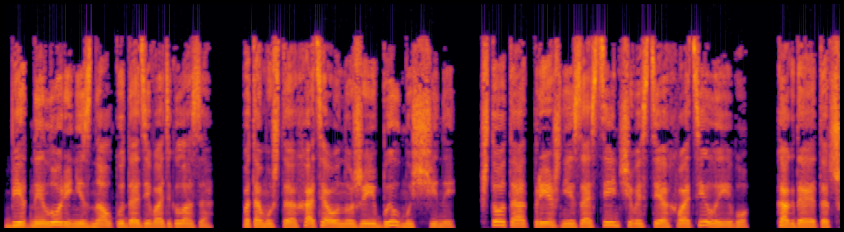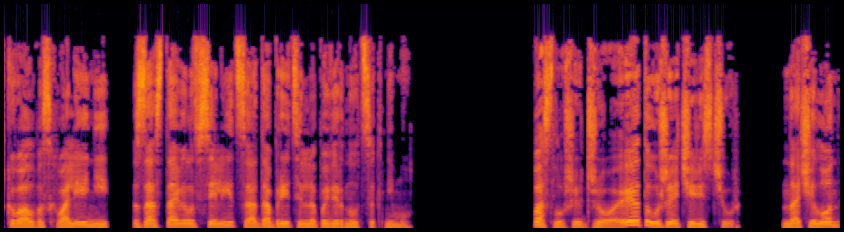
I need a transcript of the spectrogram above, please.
Бедный Лори не знал, куда девать глаза, потому что, хотя он уже и был мужчиной, что-то от прежней застенчивости охватило его, когда этот шквал восхвалений заставил все лица одобрительно повернуться к нему. «Послушай, Джо, это уже чересчур», — начал он,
